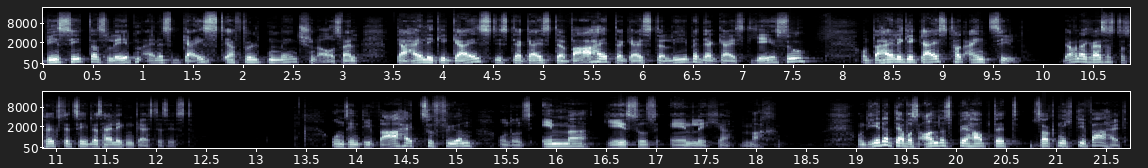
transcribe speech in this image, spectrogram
wie sieht das Leben eines geisterfüllten Menschen aus? Weil der Heilige Geist ist der Geist der Wahrheit, der Geist der Liebe, der Geist Jesu. Und der Heilige Geist hat ein Ziel. Wer von euch weiß, was das höchste Ziel des Heiligen Geistes ist? Uns in die Wahrheit zu führen und uns immer Jesus ähnlicher machen. Und jeder, der was anderes behauptet, sagt nicht die Wahrheit.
